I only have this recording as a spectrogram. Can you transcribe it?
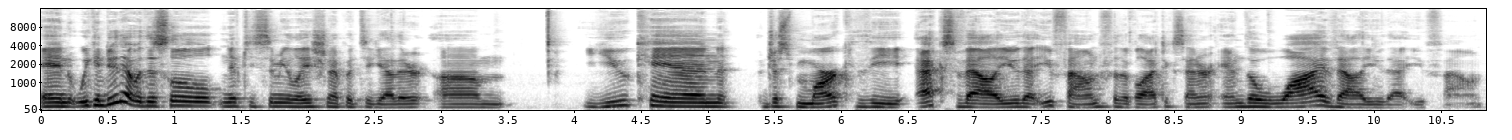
And we can do that with this little nifty simulation I put together. Um, you can just mark the x value that you found for the galactic center and the y value that you found.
